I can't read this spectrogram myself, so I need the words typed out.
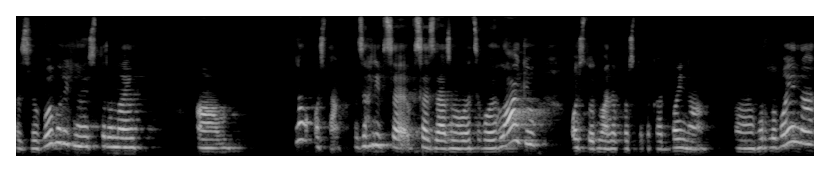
з виворітної сторони. А, ну, ось так. Взагалі все, все зв'язано лицевою гладдю. Ось тут в мене просто така двойна е, горловина.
